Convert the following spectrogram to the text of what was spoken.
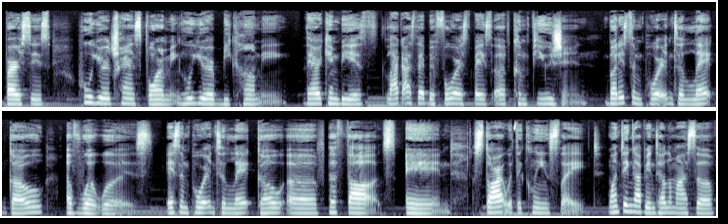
versus who you're transforming, who you're becoming, there can be, like I said before, a space of confusion but it's important to let go of what was. It's important to let go of the thoughts and start with a clean slate. One thing I've been telling myself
